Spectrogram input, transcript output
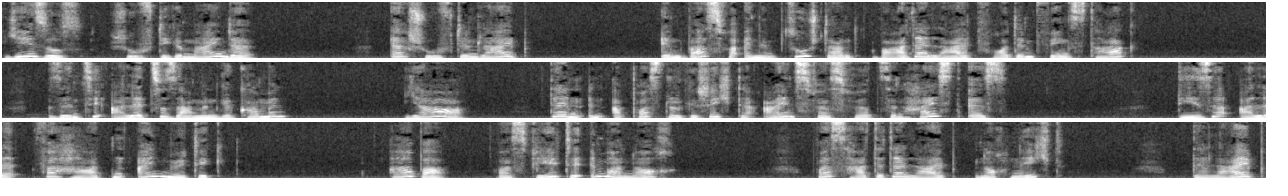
Jesus schuf die Gemeinde er schuf den Leib. In was für einem Zustand war der Leib vor dem Pfingsttag? Sind sie alle zusammengekommen? Ja, denn in Apostelgeschichte 1, Vers 14 heißt es, diese alle verharrten einmütig. Aber was fehlte immer noch? Was hatte der Leib noch nicht? Der Leib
